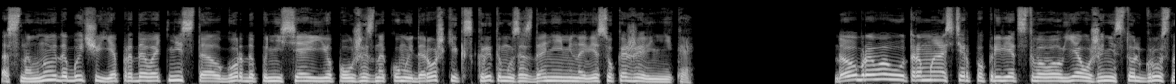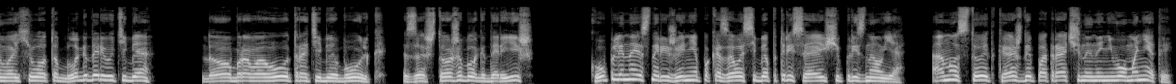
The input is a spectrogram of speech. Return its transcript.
Основную добычу я продавать не стал, гордо понеся ее по уже знакомой дорожке к скрытому за зданиями навесу кожевенника. «Доброго утра, мастер!» — поприветствовал я уже не столь грустного ахилота. «Благодарю тебя!» «Доброго утра тебе, Бульк! За что же благодаришь?» Купленное снаряжение показало себя потрясающе, признал я. Оно стоит каждой потраченной на него монеты.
